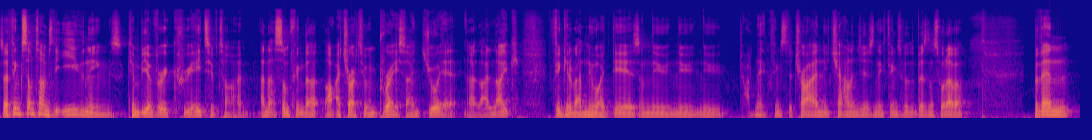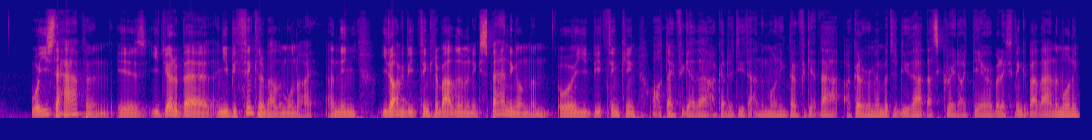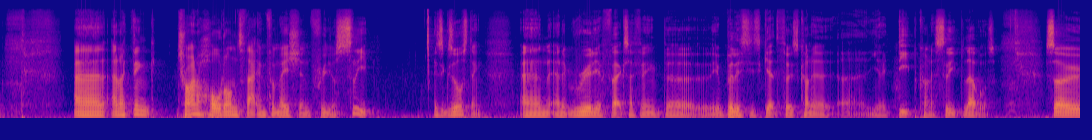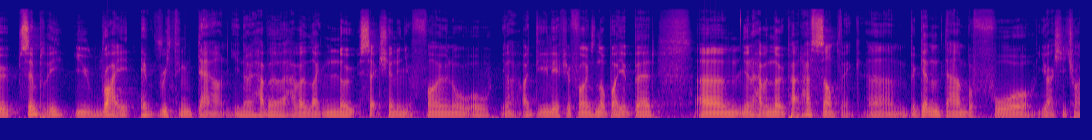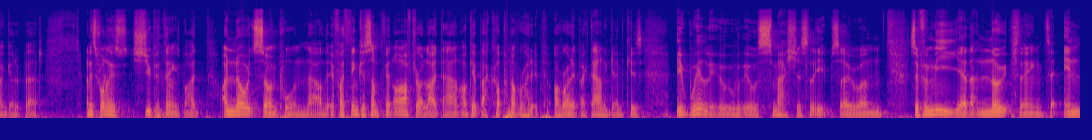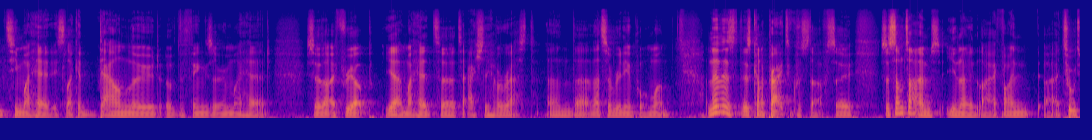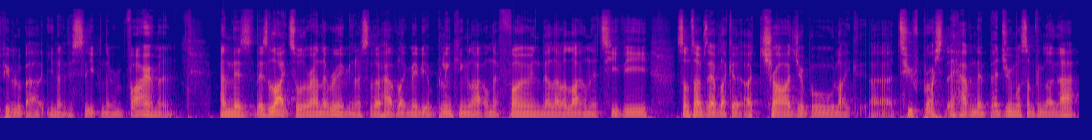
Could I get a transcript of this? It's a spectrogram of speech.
because I think sometimes the evenings can be a very creative time, and that's something that I try to embrace. I enjoy it. I, I like thinking about new ideas and new, new, new I don't know, things to try, new challenges, new things with the business, whatever. But then what used to happen is you'd go to bed and you'd be thinking about them all night, and then you'd either be thinking about them and expanding on them, or you'd be thinking, "Oh, don't forget that. I've got to do that in the morning. Don't forget that. I've got to remember to do that. That's a great idea. But I think about that in the morning." And and I think trying to hold on to that information through your sleep is exhausting and and it really affects I think the the ability to get to those kind of uh, you know deep kind of sleep levels so simply you write everything down you know have a have a like note section in your phone or, or you know ideally if your phone's not by your bed um, you know have a notepad have something um, but get them down before you actually try and go to bed and it's one of those stupid things, but I, I know it's so important now that if I think of something after I lie down, I'll get back up and I'll write it I'll write it back down again because it will it will, it will smash your sleep. So um so for me, yeah, that note thing to empty my head, it's like a download of the things that are in my head, so that I free up yeah my head to, to actually have a rest, and uh, that's a really important one. And then there's there's kind of practical stuff. So so sometimes you know like I find I talk to people about you know the sleep and their environment and there's there's lights all around their room, you know. So they'll have like maybe a blinking light on their phone. They'll have a light on their TV. Sometimes they have like a, a chargeable like uh, toothbrush that they have in their bedroom or something like that.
